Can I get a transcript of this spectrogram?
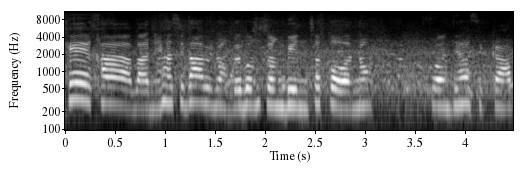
เคค่ะ บานนี้ห้าสิบห้าไปน้องไปเบิ่งเครื่องบินซะก่อนเนาะก่อนที่ห้าสิกลับ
